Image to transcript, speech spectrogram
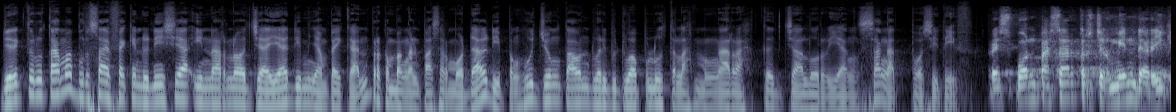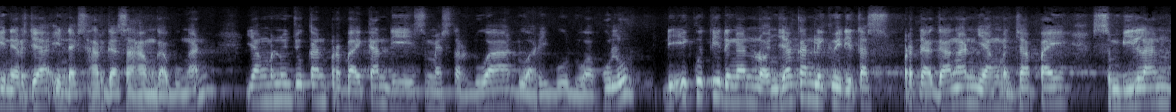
Direktur Utama Bursa Efek Indonesia Inarno Jayadi menyampaikan perkembangan pasar modal di penghujung tahun 2020 telah mengarah ke jalur yang sangat positif. Respon pasar tercermin dari kinerja indeks harga saham gabungan yang menunjukkan perbaikan di semester 2 2020 diikuti dengan lonjakan likuiditas perdagangan yang mencapai 9,18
